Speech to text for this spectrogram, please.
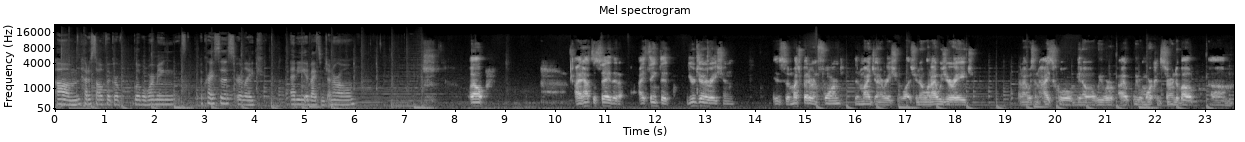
um, how to solve the global warming crisis or like any advice in general? Well, I'd have to say that I think that your generation is uh, much better informed than my generation was. You know, when I was your age and I was in high school, you know, we were I, we were more concerned about um,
